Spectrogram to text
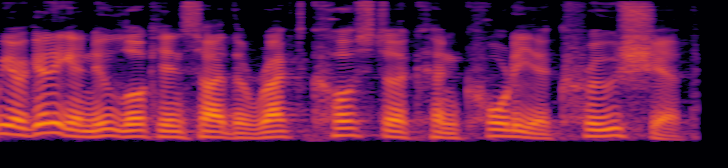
We are getting a new look inside the wrecked Costa Concordia cruise ship.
